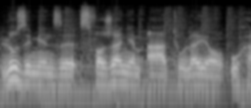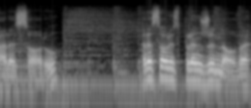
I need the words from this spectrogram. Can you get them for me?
luzy między stworzeniem a tuleją ucha resoru, resory sprężynowe,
